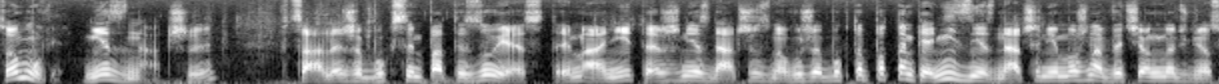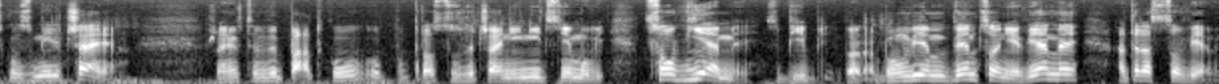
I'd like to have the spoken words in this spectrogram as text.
Co mówię? Nie znaczy, wcale, że Bóg sympatyzuje z tym, ani też nie znaczy znowu, że Bóg to potępia. Nic nie znaczy, nie można wyciągnąć wniosków z milczenia. Przynajmniej w tym wypadku po prostu zwyczajnie nic nie mówi. Co wiemy z Biblii? Bo wiem, wiem co nie wiemy, a teraz co wiemy.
